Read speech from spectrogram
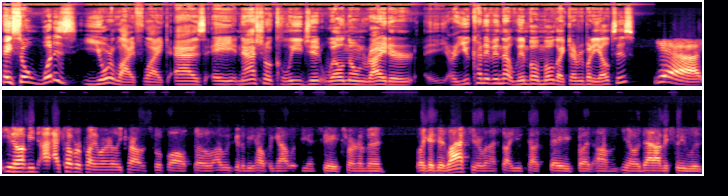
Hey, so what is your life like as a national collegiate, well known writer? Are you kind of in that limbo mode like everybody else is? Yeah, you know, I mean, I, I cover primarily college football, so I was going to be helping out with the NCAA tournament like I did last year when I saw Utah State, but um, you know, that obviously was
